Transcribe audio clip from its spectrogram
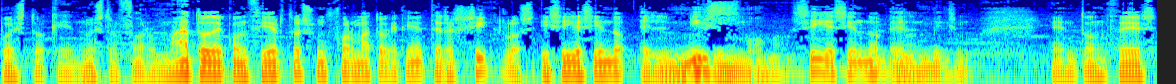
puesto que nuestro formato de concierto es un formato que tiene tres siglos y sigue siendo el mismo, sigue siendo el mismo. Entonces,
